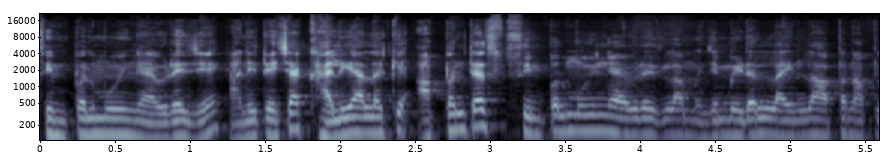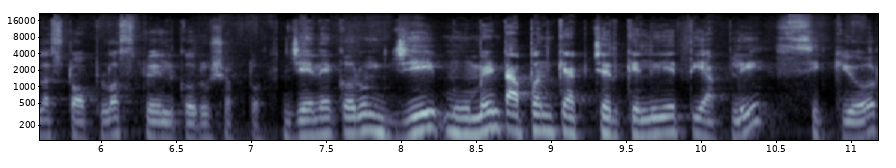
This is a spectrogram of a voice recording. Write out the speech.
सिंपल मुव्हिंग ॲव्हरेज आहे. आणि त्याच्याखाली आलं की आपण त्या सिंपल मुव्हिंग ॲव्हरेजला म्हणजे मिडल लाईनला आपण आपला स्टॉप लॉस ट्रेल करू शकतो. जेणेकरून जे जी मुवमेंट आपण कॅप्चर केली आहे ती आपली सिक्युअर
